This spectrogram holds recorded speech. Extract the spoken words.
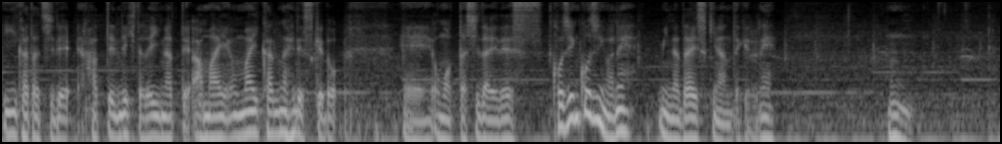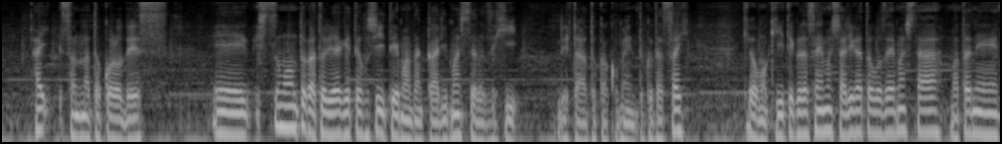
いい形で発展できたらいいなって甘い甘い考えですけど、えー、思った次第です。個人個人はねみんな大好きなんだけどね。うん。はいそんなところです。えー、質問とか取り上げてほしいテーマなんかありましたらぜひレターとかコメントください。今日も聞いてくださいましてありがとうございました。またね。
